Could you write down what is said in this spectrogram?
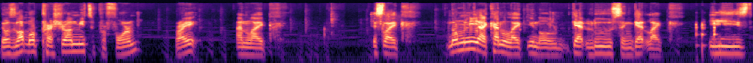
there was a lot more pressure on me to perform, right? And like it's like normally I kind of like you know get loose and get like eased.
